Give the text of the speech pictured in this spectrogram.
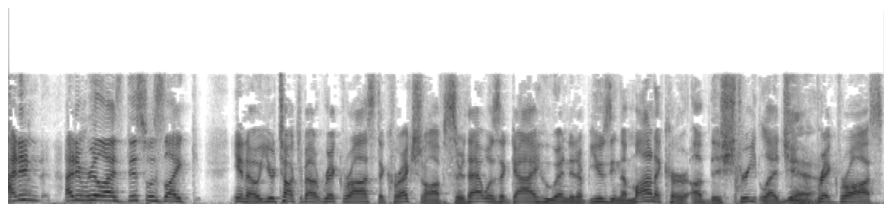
I didn't, I didn't realize this was like you know, you talked about Rick Ross, the correctional officer. That was a guy who ended up using the moniker of this street legend, Yeah. Rick Ross,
